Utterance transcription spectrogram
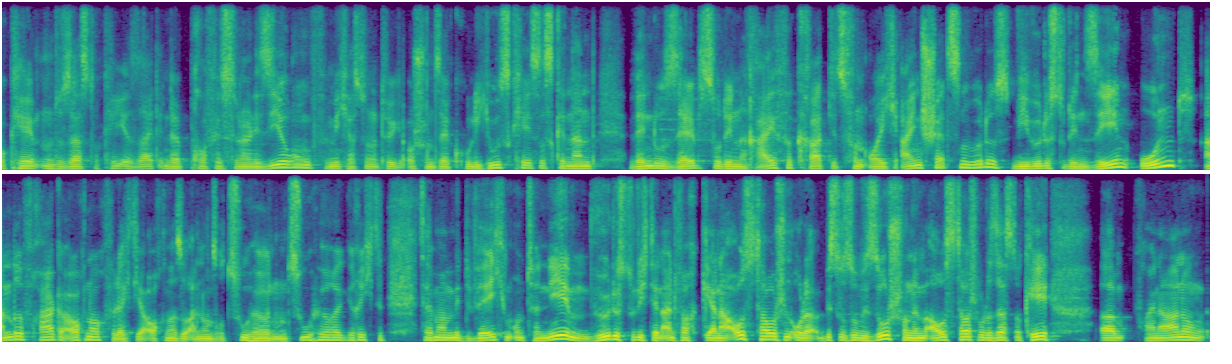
Okay, und du sagst, okay, ihr seid in der Professionalisierung. Für mich hast du natürlich auch schon sehr coole Use Cases genannt. Wenn du selbst so den Reifegrad jetzt von euch einschätzen würdest, wie würdest du den sehen? Und andere Frage auch noch, vielleicht ja auch mal so an unsere Zuhörerinnen und Zuhörer gerichtet. Sag mal, mit welchem Unternehmen würdest du dich denn einfach gerne austauschen oder bist du sowieso schon im Austausch, wo du sagst, okay, ähm, keine Ahnung,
